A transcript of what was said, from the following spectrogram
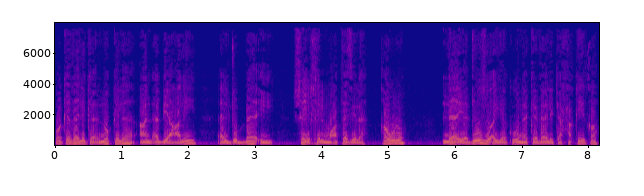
وكذلك نقل عن أبي علي الجبائي شيخ المعتزلة قوله لا يجوز أن يكون كذلك حقيقة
